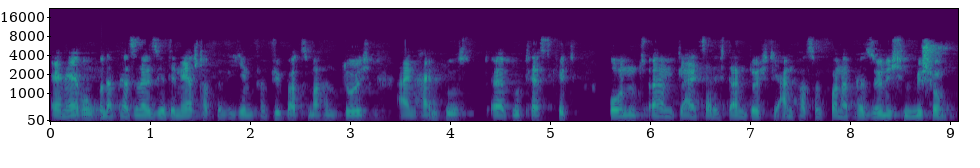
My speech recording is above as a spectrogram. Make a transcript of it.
Ernährung oder personalisierte Nährstoffe für jeden verfügbar zu machen durch ein Heimbluttest-Kit äh, und ähm, gleichzeitig dann durch die Anpassung von einer persönlichen Mischung,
